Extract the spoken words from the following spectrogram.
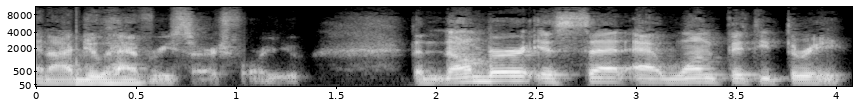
And I do have research for you. The number is set at 153.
